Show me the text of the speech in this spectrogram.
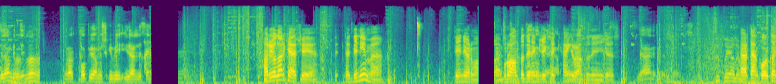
Bitti lan bitti. Öldüler mi? Burak kopyamış gibi ilerlesene. Tarıyorlar ki her şeyi. De- deneyeyim mi? Deniyorum ama. Bu roundda Deneme denemeyeceksek ya, hangi roundda deneyeceğiz? Yani Zıplayalım. Erten korkan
